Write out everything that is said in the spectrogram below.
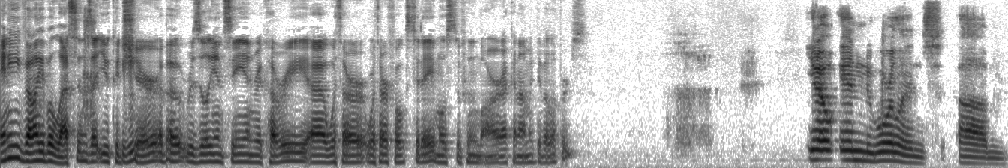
Any valuable lessons that you could mm-hmm. share about resiliency and recovery uh, with our with our folks today, most of whom are economic developers? You know, in New Orleans, um,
